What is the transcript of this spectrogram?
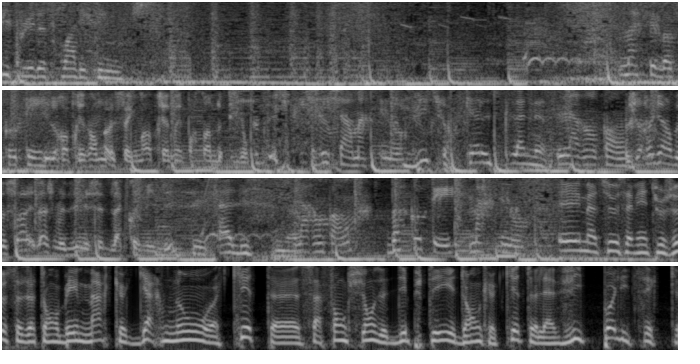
Depuis plus de trois décennies. Mathieu Bocoté, Il représente un segment très important de l'opinion publique. Richard Martineau, Tu vis sur quelle planète? La Rencontre. Je regarde ça et là, je me dis, mais c'est de la comédie. C'est hallucinant. La Rencontre. Bocoté, Martineau. Et Mathieu, ça vient tout juste de tomber. Marc Garneau euh, quitte euh, sa fonction de député et donc quitte la vie politique.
